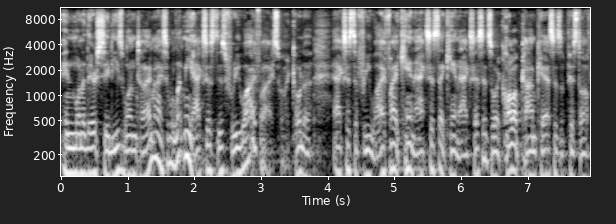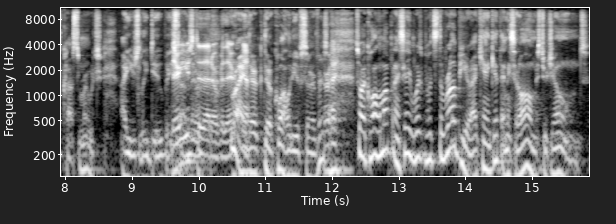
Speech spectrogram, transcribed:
in one of their cities one time, and I said, "Well, let me access this free Wi-Fi." So I go to access the free Wi-Fi. I can't access. I can't access it. So I call up Comcast as a pissed off customer, which I usually do. Based They're on used their, to that over there, right? Yeah. Their, their quality of service. Right. So I call them up and I say, what, "What's the rub here? I can't get that." And he said, "Oh, Mr. Jones,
